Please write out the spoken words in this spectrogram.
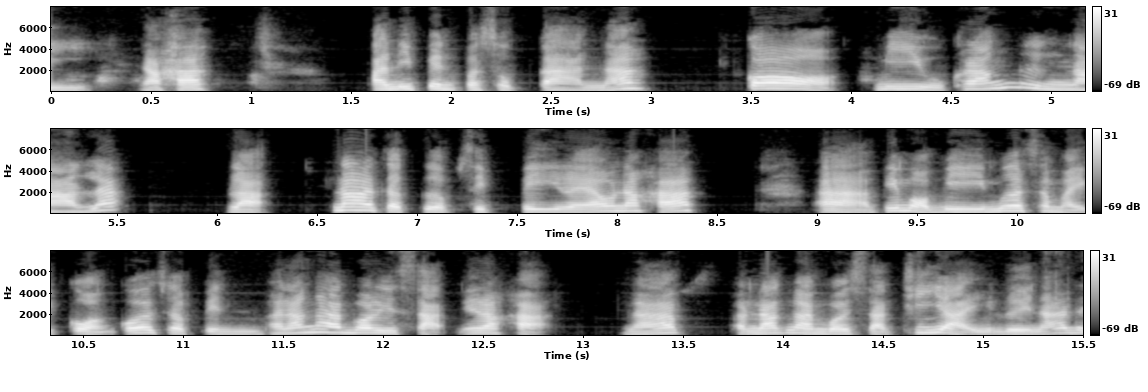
ดีนะคะ อันนี้เป็นประสบการณ์นะ ก็มีอยู่ครั้งหนึ่งนานและละน่าจะเกือบสิบปีแล้วนะคะอ่าพี่หมอบีเมื่อสมัยก่อนก็จะเป็นพนักงานบริษัทนี่แหละค่ะนะพนักงานบริษัทที่ใหญ่เลยนะใน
